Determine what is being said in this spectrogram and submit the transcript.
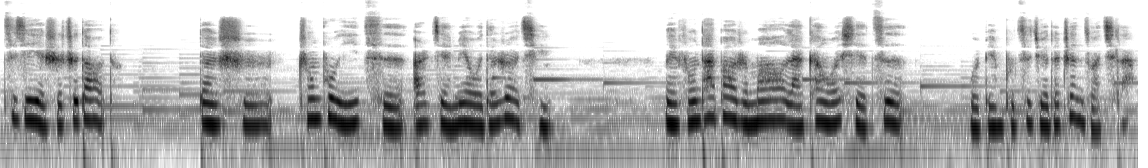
自己也是知道的，但是。终不以此而减灭我的热情。每逢他抱着猫来看我写字，我便不自觉地振作起来，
